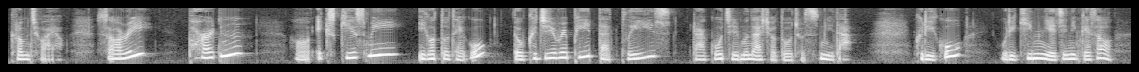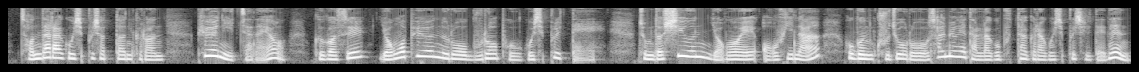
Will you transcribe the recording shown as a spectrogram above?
그럼 좋아요. sorry, pardon, 어, excuse me? 이것도 되고, 또 could you repeat that please? 라고 질문하셔도 좋습니다. 그리고 우리 김예진님께서 전달하고 싶으셨던 그런 표현이 있잖아요. 그것을 영어 표현으로 물어보고 싶을 때 좀 더 쉬운 영어의 어휘나 혹은 구조로 설명해 달라고 부탁을 하고 싶으실 때는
